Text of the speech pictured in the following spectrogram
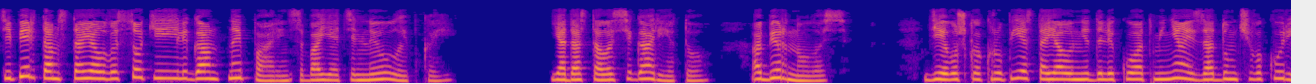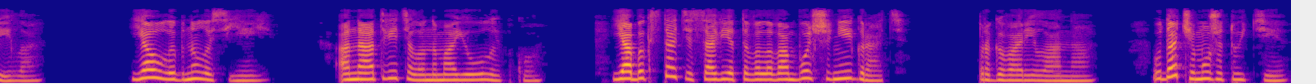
Теперь там стоял высокий элегантный парень с обаятельной улыбкой. Я достала сигарету, обернулась. Девушка-крупье стояла недалеко от меня и задумчиво курила. Я улыбнулась ей. Она ответила на мою улыбку. «Я бы, кстати, советовала вам больше не играть», — проговорила она. «Удача может уйти».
